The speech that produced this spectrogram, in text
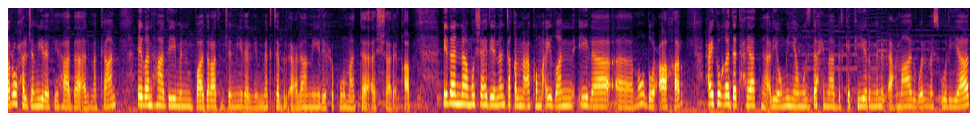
الروح الجميلة في هذا المكان. أيضا هذه من المبادرات الجميلة للمكتب الإعلامي لحكومة الشارقة. إذا مشاهدينا ننتقل معكم أيضا إلى موضوع آخر حيث غدت حياتنا اليومية مزدحمة بالكثير من الأعمال والمسؤوليات.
